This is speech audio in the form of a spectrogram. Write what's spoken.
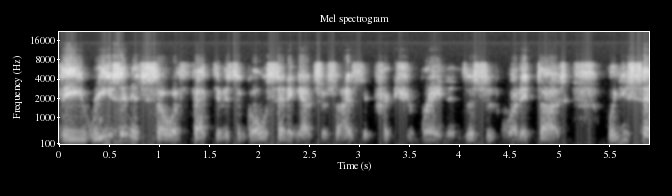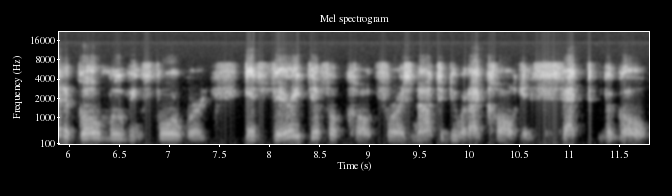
The reason it's so effective, it's a goal setting exercise that tricks your brain. And this is what it does. When you set a goal moving forward, it's very difficult for us not to do what I call infect the goal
